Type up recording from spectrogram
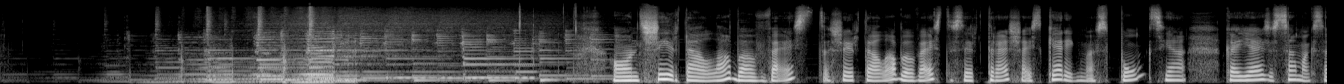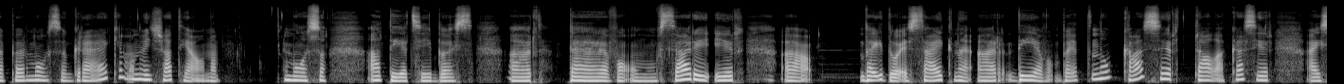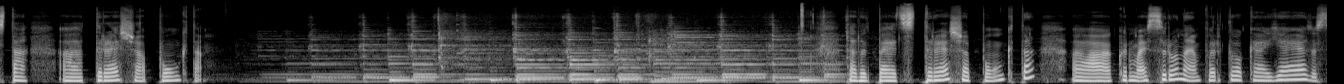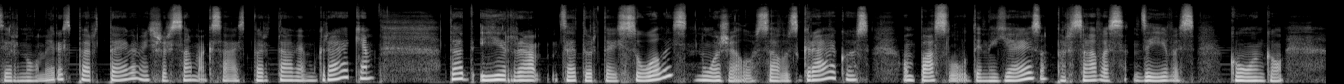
Un šī ir tā laba vēsts, šī ir tā laba vēsts, tas ir trešais kerigmas punkts, jā, ka Jēzus samaksā par mūsu grēkiem un viņš atjauno mūsu attiecības ar tēvu, un mums arī ir uh, veidojas saikne ar Dievu, bet, nu, kas ir tālāk, kas ir aiz tā uh, trešā punkta? Tātad pēc trešā punkta, kur mēs runājam par to, ka Jēzus ir nomiris par tevi, viņš ir samaksājis par taviem grēkiem, tad ir ceturtais solis, nožēlo savus grēkus un pasludini Jēzu par savas dzīves kungu.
